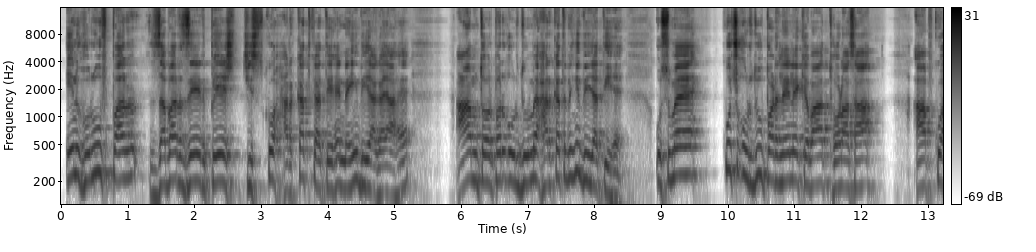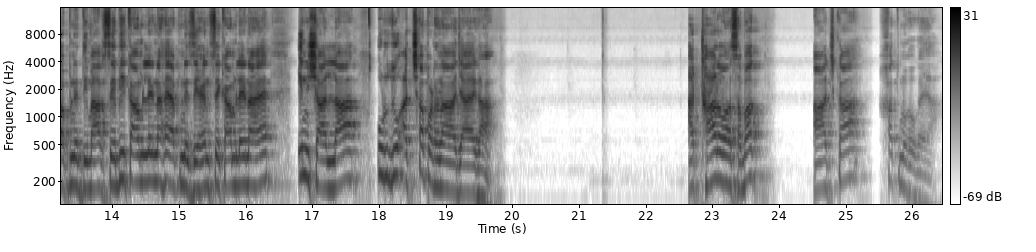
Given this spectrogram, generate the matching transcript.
इन हरूफ पर ज़बर ज़ेर पेश जिसको हरकत कहते हैं नहीं दिया गया है, आम तौर पर उर्दू में हरकत नहीं दी जाती है। उसमें कुछ उर्दू पढ़ लेने के बाद थोड़ा सा आपको अपने दिमाग से भी काम लेना है, अपने जहन से काम लेना है। इन उर्दू अच्छा पढ़ना आ जाएगा। अट्ठारहवा सबक आज का ख़त्म हो गया।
